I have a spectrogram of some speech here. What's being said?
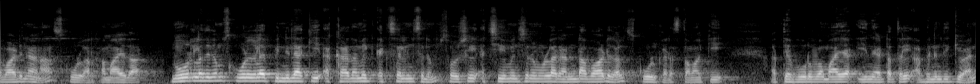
അവാർഡിനാണ് സ്കൂൾ അർഹമായത്. നൂറിലധികം സ്കൂളുകളെ പിന്നിലാക്കി അക്കാദമിക് എക്സലൻസിനും സോഷ്യൽ അച്ചീവ്മെന്റ്സിനുമുള്ള രണ്ട് അവാർഡുകൾ സ്കൂൾ കരസ്ഥമാക്കി. അത്യപൂർവമായ ഈ നേട്ടത്തിൽ അഭിനന്ദിക്കുവാൻ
